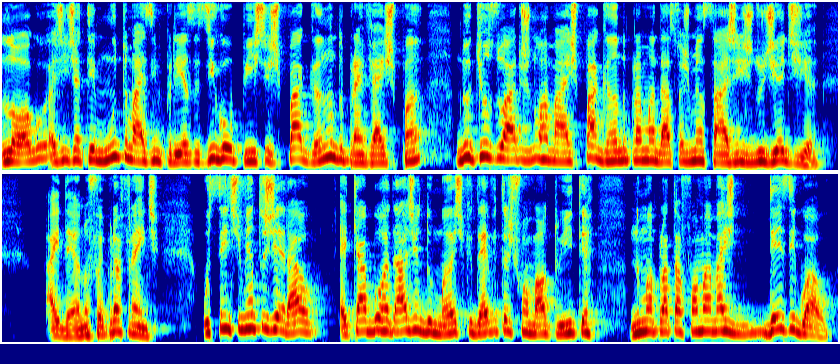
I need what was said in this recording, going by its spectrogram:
Logo, a gente ia ter muito mais empresas e golpistas pagando para enviar spam do que usuários normais pagando para mandar suas mensagens do dia a dia. A ideia não foi para frente. O sentimento geral é que a abordagem do Musk deve transformar o Twitter numa plataforma mais desigual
